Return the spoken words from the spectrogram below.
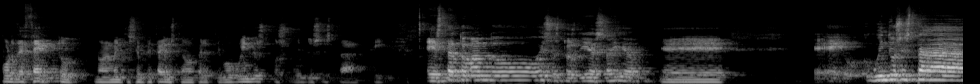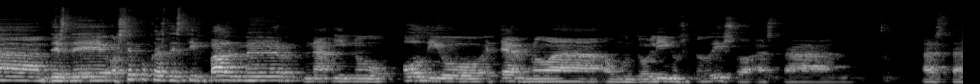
por defecto, normalmente sempre ten o sistema operativo Windows, pois Windows está aí. Está tomando eso estos días aí, eh, Eh, Windows está desde as épocas de Steve Ballmer na, e no odio eterno a, ao mundo Linux e todo iso hasta hasta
